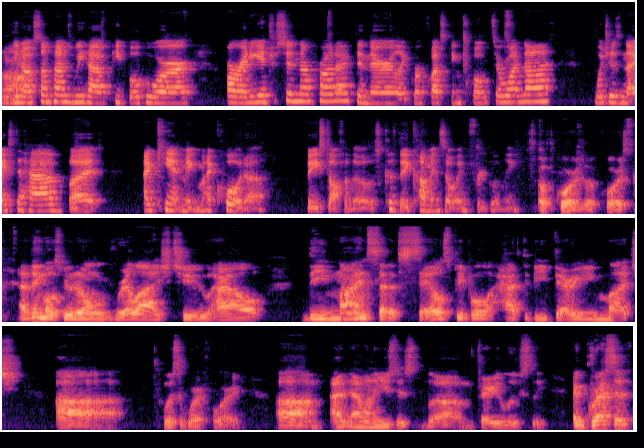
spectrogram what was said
Uh-huh. You know, sometimes we have people who are already interested in our product and they're like requesting quotes or whatnot, which is nice to have, but I can't make my quota based off of those because they come in so infrequently. Of course, of course. I think most people don't realize too how the mindset of salespeople have to be very much uh, what's the word for it? Um, I, I want to use this um, very loosely. Aggressive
